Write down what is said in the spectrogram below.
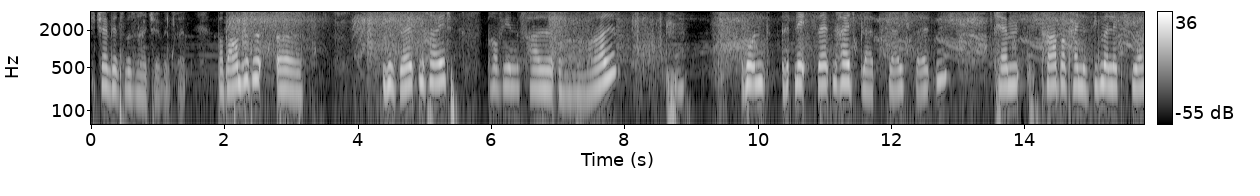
Die Champions müssen halt Champions bleiben. Barbarenhütte, äh, eine Seltenheit. Auf jeden Fall äh, normal. Und, nee, Seltenheit bleibt gleich selten. Ähm, habe keine 7 Elixier,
